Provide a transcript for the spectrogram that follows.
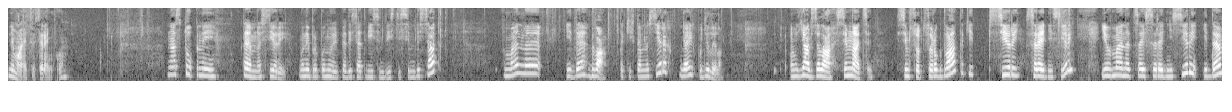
немає цього сіренького. Наступний темно-сірий. Вони пропонують 58-270. В мене йде два таких темно-сірих, я їх поділила. Я взяла 17 742, такий сірий, середній сірий. І в мене цей середній сірий іде.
